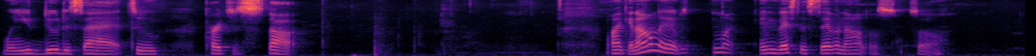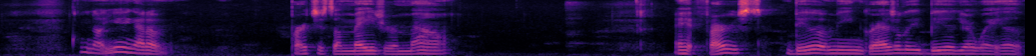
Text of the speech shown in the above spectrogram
when you do decide to purchase stock. Like, and I only like invested seven dollars, so you know you ain't gotta purchase a major amount at first. Build, mean, gradually build your way up.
